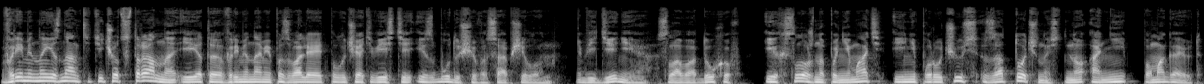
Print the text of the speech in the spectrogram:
«Время изнанки течет странно, и это временами позволяет получать вести из будущего», — сообщил он. Видение, слова духов. Их сложно понимать и не поручусь за точность, но они помогают.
